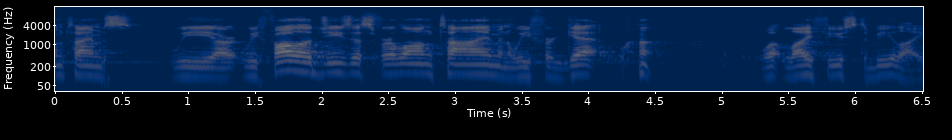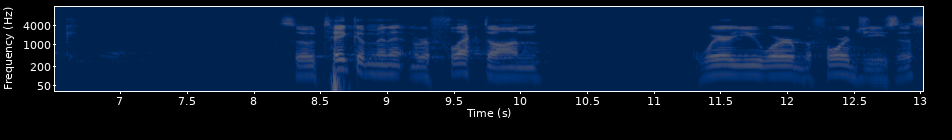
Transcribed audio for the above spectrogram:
sometimes we are we follow Jesus for a long time and we forget what life used to be like. So take a minute and reflect on where you were before Jesus.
